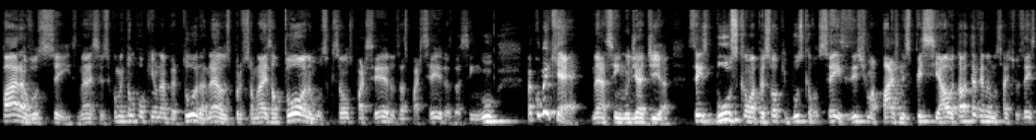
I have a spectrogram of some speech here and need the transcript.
para vocês? Né? Você comentou um pouquinho na abertura, né? Os profissionais autônomos, que são os parceiros, as parceiras da Singu. Mas como é que é, né? Assim, no dia a dia? Vocês buscam a pessoa que busca vocês? Existe uma página especial? Eu estava até vendo no site de vocês,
